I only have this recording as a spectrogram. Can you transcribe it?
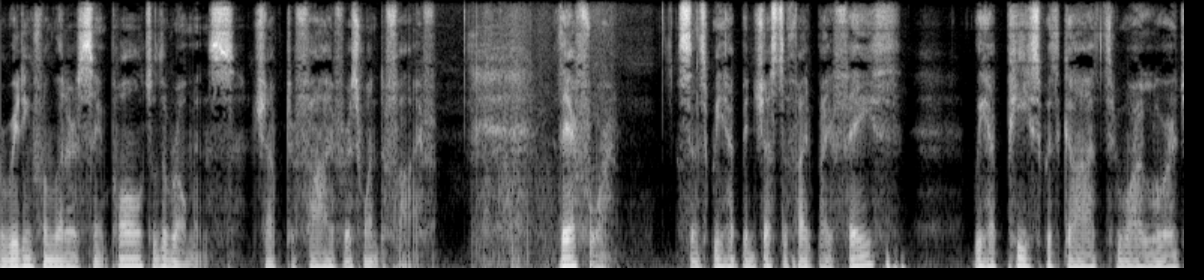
A reading from the letter of St. Paul to the Romans, chapter 5, verse 1 to 5. Therefore, since we have been justified by faith, we have peace with God through our Lord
